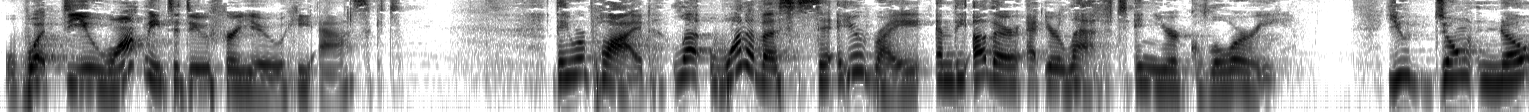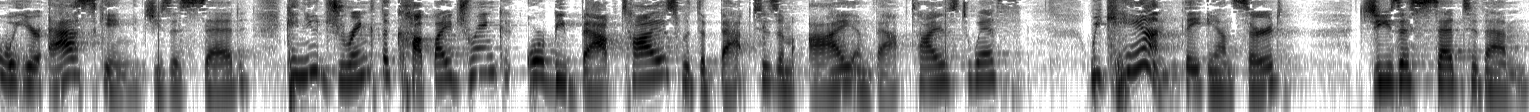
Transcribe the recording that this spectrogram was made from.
What do you want me to do for you? He asked. They replied, let one of us sit at your right and the other at your left in your glory. You don't know what you're asking, Jesus said. Can you drink the cup I drink or be baptized with the baptism I am baptized with? We can, they answered. Jesus said to them,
